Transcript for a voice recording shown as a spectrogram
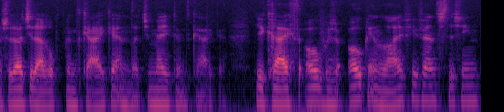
Zodat je daarop kunt kijken en dat je mee kunt kijken. Je krijgt overigens ook in live events te zien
